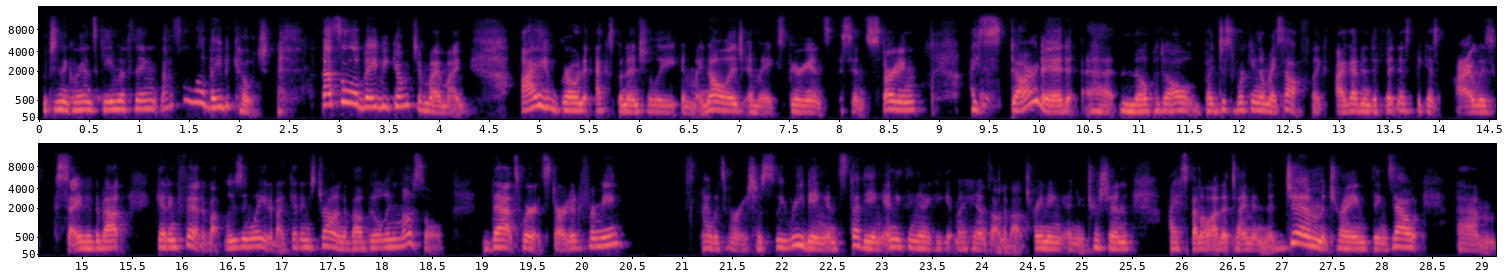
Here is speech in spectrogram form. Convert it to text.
which in the grand scheme of things, that's a little baby coach. that's a little baby coach in my mind. I have grown exponentially in my knowledge and my experience since starting. I started at Mel Padal by just working on myself. Like I got into fitness because I was excited about getting fit, about losing weight, about getting strong, about building muscle. That's where it started for me. I was voraciously reading and studying anything I could get my hands on about training and nutrition. I spent a lot of time in the gym trying things out. Um,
